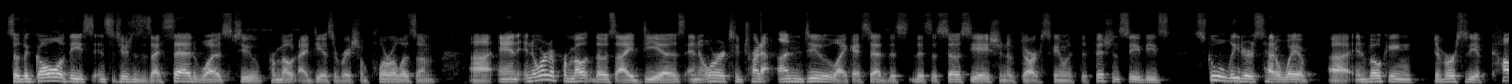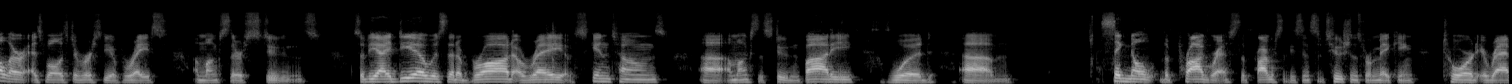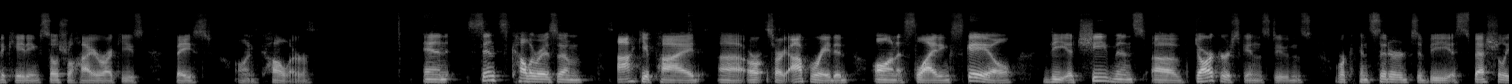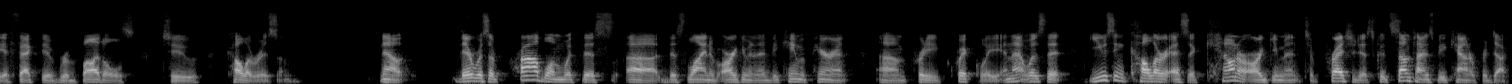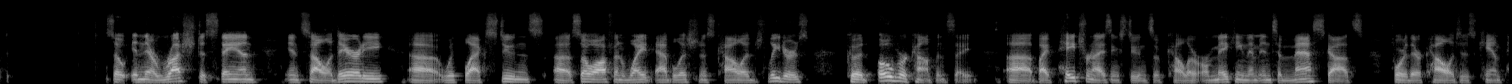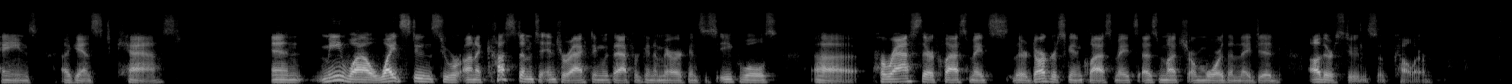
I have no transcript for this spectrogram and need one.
so the goal of these institutions, as I said, was to promote ideas of racial pluralism. Uh, and in order to promote those ideas, and in order to try to undo, like I said, this, this association of dark skin with deficiency, these school leaders had a way of uh, invoking diversity of color as well as diversity of race amongst their students. So the idea was that a broad array of skin tones uh, amongst the student body would um, signal the progress, the progress that these institutions were making toward eradicating social hierarchies based on color. And since colorism occupied, uh, or sorry, operated on a sliding scale, the achievements of darker skinned students were considered to be especially effective rebuttals to colorism. Now, there was a problem with this, uh, this line of argument and it became apparent um, pretty quickly, and that was that using color as a counter argument to prejudice could sometimes be counterproductive. So in their rush to stand in solidarity uh, with black students, uh, so often white abolitionist college leaders could overcompensate uh, by patronizing students of color or making them into mascots for their college's campaigns against caste. And meanwhile, white students who were unaccustomed to interacting with African Americans as equals uh, their classmates, their darker skinned classmates, as much or more than they did other students of color.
